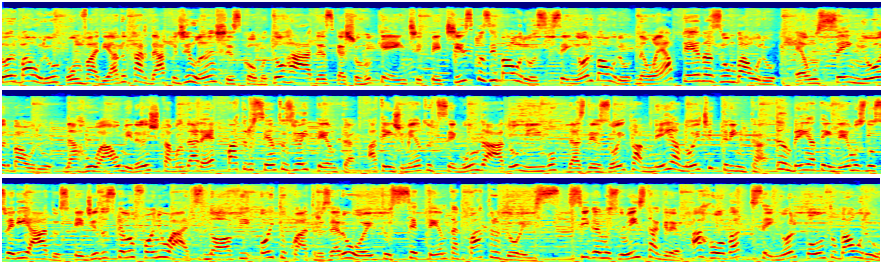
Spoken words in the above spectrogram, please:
42 Senhor Bauru, um variado cardápio de lanches como torradas, cachorro-quente, petiscos e baurus. Senhor Bauru não é apenas um Bauru, é um Senhor Bauru. Na rua Almirante Tamandaré, 480. Atendimento de segunda a domingo, das 18 à meia-noite e 30. Também atendemos nos feriados. Pedidos pelo fone WhatsApp 98408 7042. Siga-nos no Instagram, arroba senhor.bauru.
